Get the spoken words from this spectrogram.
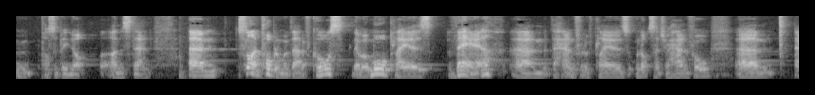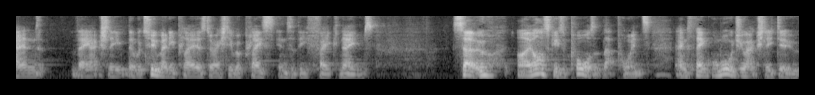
Mm, possibly not, I understand. Um, slight problem with that, of course. There were more players there. Um, the handful of players were not such a handful. Um, and they actually, there were too many players to actually replace into the fake names. So I ask you to pause at that point and think, well, what would you actually do?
